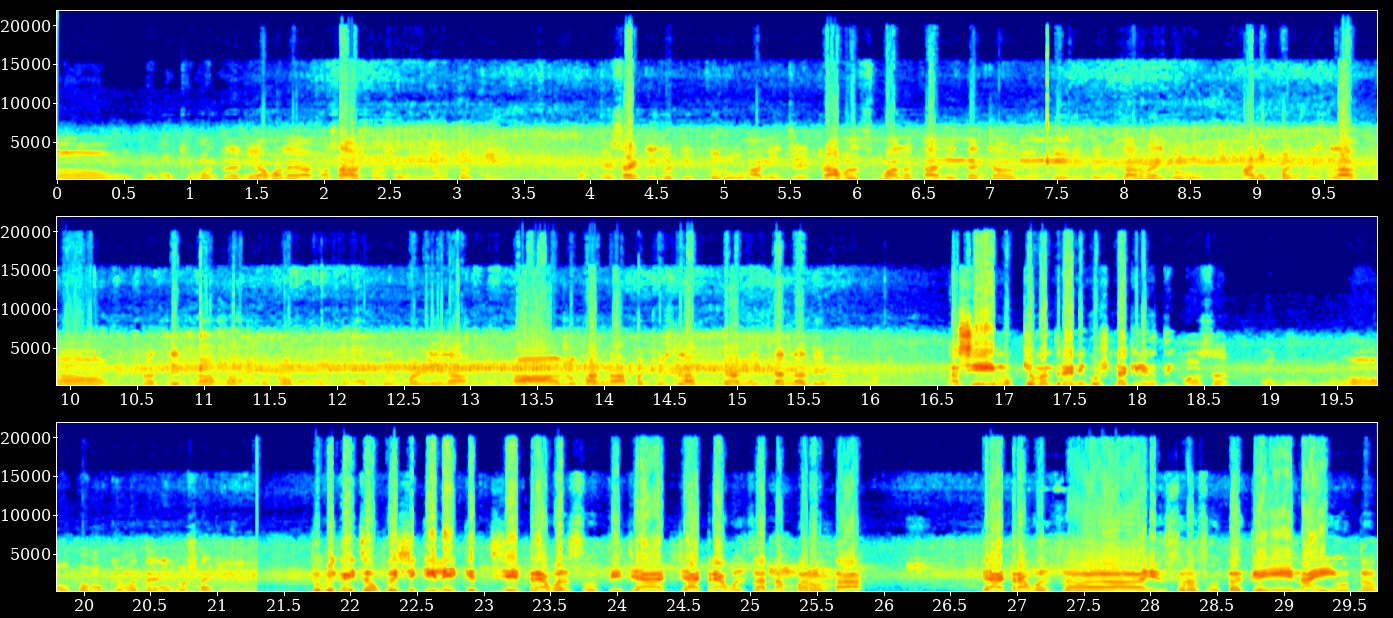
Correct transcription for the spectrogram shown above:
उपमुख्यमंत्र्यांनी आम्हाला असं आश्वासन दिलं होतं की एस आय टी गठीत करू आणि जे ट्रॅव्हल्स मालक आहेत त्यांच्यावर योग्यरीत्याने कारवाई करू आणि पंचवीस लाख प्रत्येक कुटुंब मृत्यूमुखी पडलेल्या लोकांना पंचवीस लाख रुपये आम्ही त्यांना देणार. अशी मुख्यमंत्र्यांनी घोषणा केली होती? हो सर. उपमुख्यमंत्र्यांनी घोषणा केली. तुम्ही काही चौकशी केली की जे ट्रॅव्हल्स होती ज्या ज्या ट्रॅव्हलचा नंबर होता त्या ट्रॅव्हलचं इन्शुरन्स होतं की नाही होतं?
